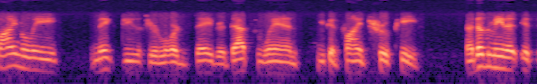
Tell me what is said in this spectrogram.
finally make Jesus your Lord and Savior, that's when you can find true peace. Now, it doesn't mean that it's,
